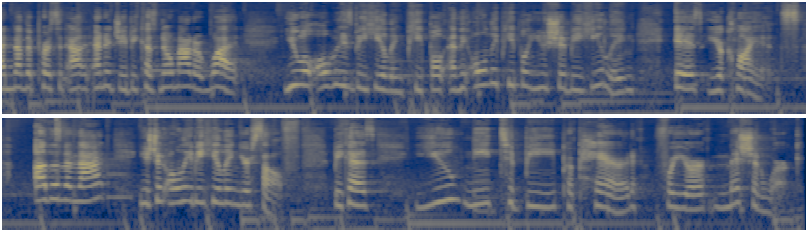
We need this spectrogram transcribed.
another person's energy because no matter what, you will always be healing people, and the only people you should be healing is your clients. Other than that, you should only be healing yourself because you need to be prepared for your mission work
